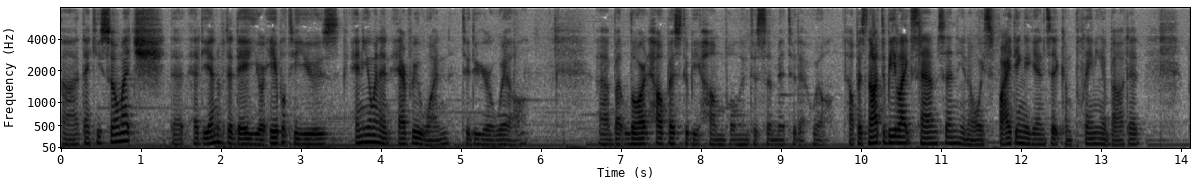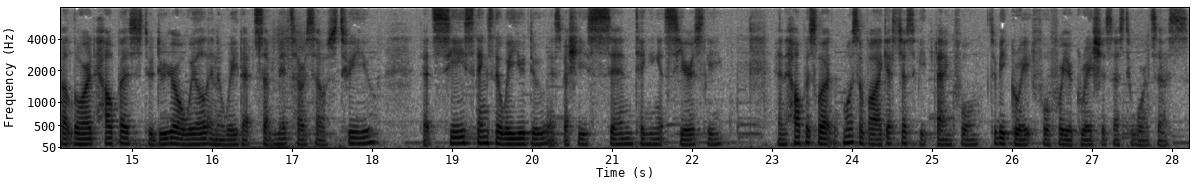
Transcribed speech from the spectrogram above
uh, thank you so much that at the end of the day, you're able to use anyone and everyone to do your will. Uh, but Lord, help us to be humble and to submit to that will. Help us not to be like Samson, you know, always fighting against it, complaining about it. But Lord, help us to do your will in a way that submits ourselves to you, that sees things the way you do, especially sin, taking it seriously. And help us, Lord, most of all, I guess just to be thankful, to be grateful for your graciousness towards us.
